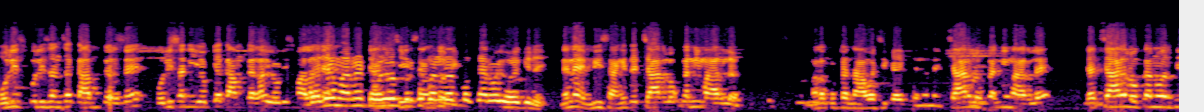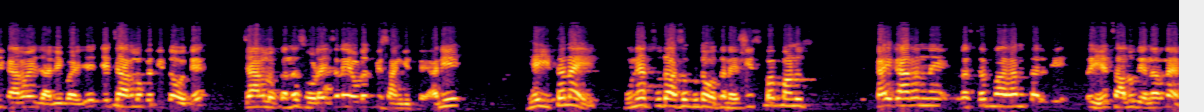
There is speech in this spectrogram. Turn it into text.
पोलीस पोलिसांचं काम करते. पोलिसांनी योग्य काम करावं एवढीच मला कारवाई होय की नाही? नाही मी सांगितलं चार लोकांनी मारलं. मला कुठल्या नावाची काही घेणं नाही. चार लोकांनी मारलंय. त्या चार लोकांवरती कारवाई झाली पाहिजे. जे चार लोक तिथं होते चार लोकांना सोडायचं नाही एवढंच मी सांगितलंय. आणि हे इथं नाही पुण्यात सुद्धा असं कुठं होतं नाही. निष्पाप माणूस काही कारण नाही. रस्त्यात मारहाण तर हे चालू देणार नाही.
